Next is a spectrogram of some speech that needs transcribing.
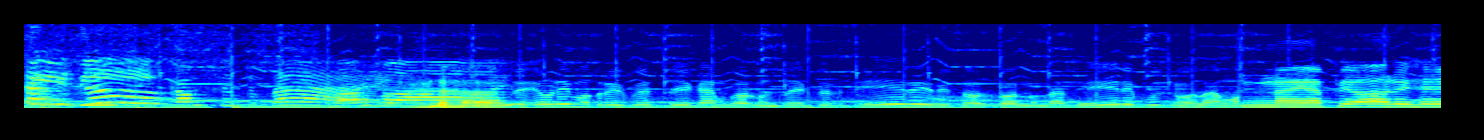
Baby, come to Dubai. एउटै मात्र रिक्वेस्ट जे काम गर्नुहुन्छ एकचोटि धेरै रिसर्च गर्नु होला धेरै बुझ्नु होला म- नयाँ प्यार हे।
